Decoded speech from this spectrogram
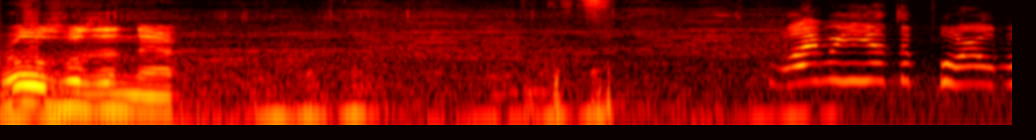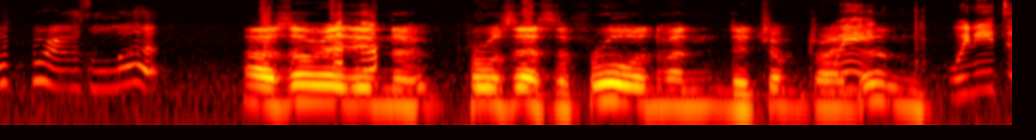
Rose was in there. Why were you in the portal before it was lit? I was already in the process of throwing when they jumped right Wait, in. we need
